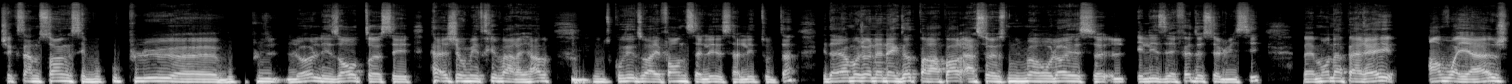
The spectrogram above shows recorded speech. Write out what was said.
Je sais que Samsung, c'est beaucoup plus euh, beaucoup plus là. Les autres, c'est géométrie variable. Mm. Du côté du iPhone, ça l'est, ça l'est tout le temps. Et d'ailleurs, moi, j'ai une anecdote par rapport à ce numéro-là et, et les effets de celui-ci. Ben, mon appareil, en voyage,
